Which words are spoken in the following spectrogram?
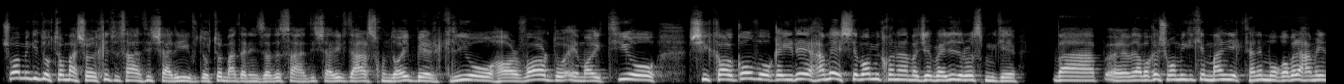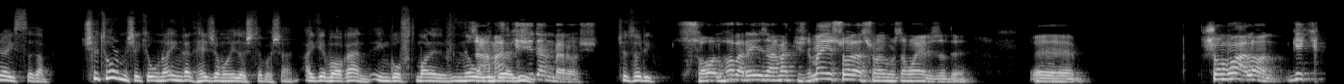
شما میگید دکتر مشایخی تو صنعتی شریف دکتر مدنی زاده صنعتی شریف درس خونده های برکلی و هاروارد و امایتی و شیکاگو و غیره همه اشتباه می‌کنن و جبرئیلی درست میگه. و در واقع شما میگی که من یک تنه مقابل همه اینا ایستادم. چطور میشه که اونا اینقدر هژمونی داشته باشن؟ اگه واقعا این گفتمان کشیدن براش. چطوری؟ سالها برای زحمت کشیدن. من این سوال از شما می‌پرسم آقای علیزاده. شما الان یک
